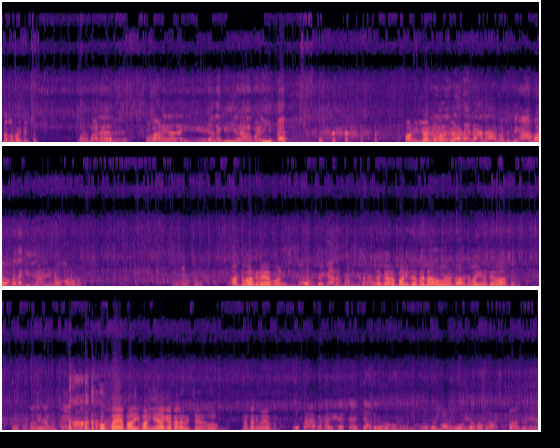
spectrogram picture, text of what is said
ਚੱਲ ਬਾਈ ਵਿੱਚ। ਬੜ ਬੜ। ਬਾੜੇ ਵਾਲਾ ਇਹ ਵਾਲਾ ਪਾਣੀ ਪਾਣੀ ਵੀ ਅੱਗ ਵਰਗਾ। ਨਾ ਨਾ ਨਾ ਮੈਨੂੰ ਦਿਖਾ ਮੈਂ ਤਾਂ ਗੀਜਰ ਵਾਲਾ ਜਿਹਾ ਪਾਉਣਾ। ਅੱਗ ਵਗ ਰਿਹਾ ਪਾਣੀ। ਗਰਮ ਪਾਣੀ ਚ ਬਣਾ ਲੈ ਗਰਮ ਪਾਣੀ ਤਾਂ ਪਹਿਲਾਂ ਹੁਣ ਆਹ ਚਲਾਈ ਠੰਡੇ ਵਾਸਤੇ। ਉਹ ਕਹਿੰਦੇ ਗਰਮ ਨਾਲ ਉਹ ਪੈਪ ਵਾਲੀ ਪਾਣੀ ਆ ਗਿਆ ਪਹਿਲਾਂ ਵਿੱਚ ਉਹ ਠੰਡਾ ਨਹੀਂ ਹੋਇਆ ਫਿਰ। ਪੈਪ ਖੜੀ ਹੈ ਤਿੰਨ ਚਾਰ ਦਿਨ ਹੋ ਗਏ ਮੋਟਰ ਨੂੰ। ਉਹ ਤੇ ਪਾਣੀ ਉਹੀ ਆਉਂਦਾ ਵਾ ਪਾਸ ਹੋ ਗਿਆ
